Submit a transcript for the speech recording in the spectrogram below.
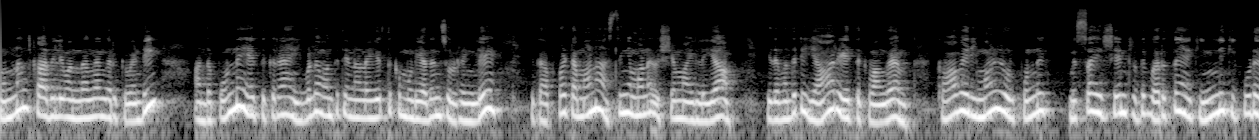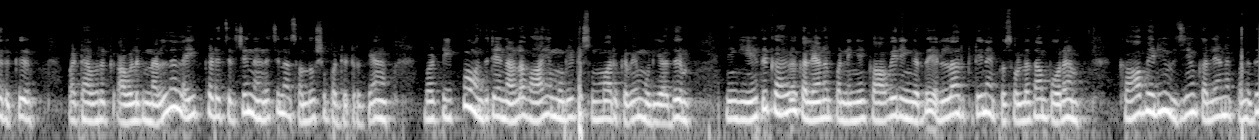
முன்னாள் காதலி வந்தாங்கங்கிறதுக்கு வேண்டி அந்த பொண்ணை ஏற்றுக்கிறேன் இவ்வளோ வந்துட்டு என்னால் ஏற்றுக்க முடியாதுன்னு சொல்கிறீங்களே இது அப்பட்டமான அசிங்கமான விஷயமா இல்லையா? இதை வந்துட்டு யார் ஏற்றுக்குவாங்க காவேரி மாதிரி ஒரு பொண்ணு மிஸ் ஆயிடுச்சேன்றது வருத்தம் எனக்கு இன்றைக்கி கூட இருக்குது பட் அவருக்கு அவளுக்கு நல்ல லைஃப் கிடச்சிருச்சுன்னு நினச்சி நான் சந்தோஷப்பட்டுட்டு இருக்கேன். பட் இப்போ வந்துட்டு என்னால் வாயை மூடிட்டு சும்மா இருக்கவே முடியாது. நீங்கள் எதுக்காக கல்யாணம் பண்ணீங்க? காவேரிங்கிறது எல்லாருக்கிட்டையும் நான் இப்போ சொல்ல தான் போகிறேன் காவேரியும் விஜயும் கல்யாணம் பண்ணது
